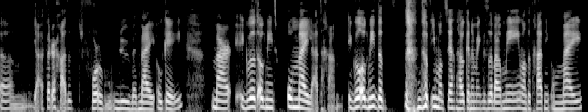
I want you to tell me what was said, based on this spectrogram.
um, ja, verder gaat het voor nu met mij oké. Maar ik wil het ook niet om mij laten gaan. Ik wil ook niet dat dat iemand zegt: How can I make this about me? Want het gaat niet om mij.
